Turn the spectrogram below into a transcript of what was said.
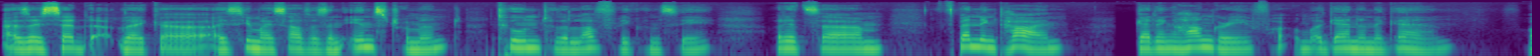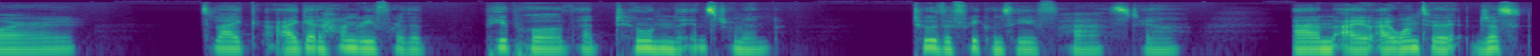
as I said, like uh, I see myself as an instrument tuned to the love frequency, but it's um, spending time getting hungry for again and again. For it's like I get hungry for the people that tune the instrument to the frequency fast. Yeah, and I I want to just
